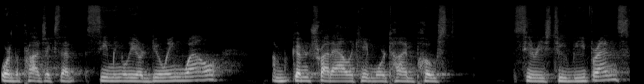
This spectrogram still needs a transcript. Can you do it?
or the projects that seemingly are doing well. I'm going to try to allocate more time post Series 2 VeeFriends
